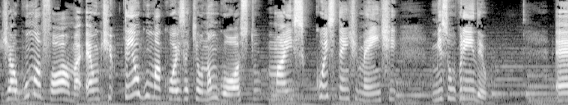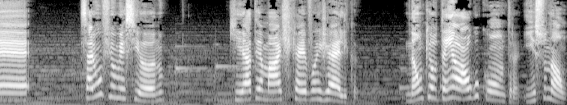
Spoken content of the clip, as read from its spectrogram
de alguma forma, é um tipo. Tem alguma coisa que eu não gosto, mas coincidentemente me surpreendeu. É, saiu um filme esse ano que a temática é evangélica. Não que eu tenha algo contra, isso não.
